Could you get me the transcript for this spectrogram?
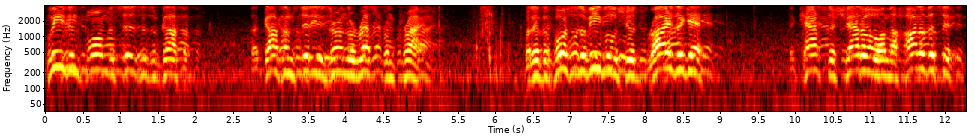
Please inform the citizens of Gotham that Gotham City has earned the rest from crime. But if the forces of evil should rise again to cast a shadow on the heart of the city,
